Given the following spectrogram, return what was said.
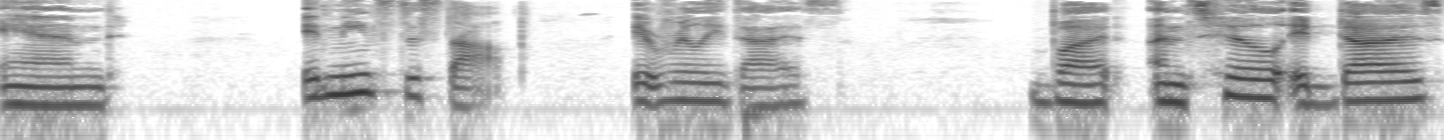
and it needs to stop. It really does. But until it does,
